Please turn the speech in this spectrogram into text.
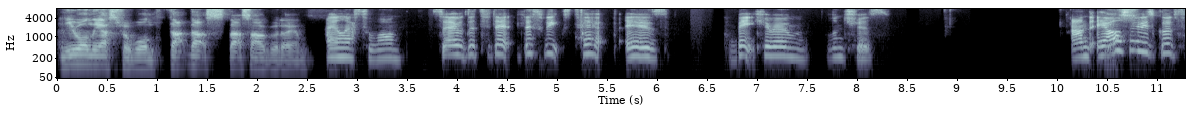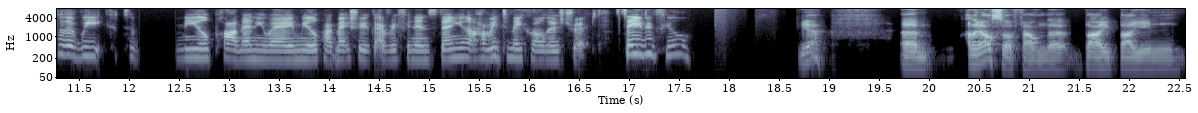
And you only asked for one. That that's that's how good I am. I only asked for one. So the today this week's tip is make your own lunches. And it yes. also is good for the week to meal plan anyway. Meal prep, make sure you've got everything in. So then you're not having to make all those trips, saving fuel. Yeah. Um, and I also found that by buying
